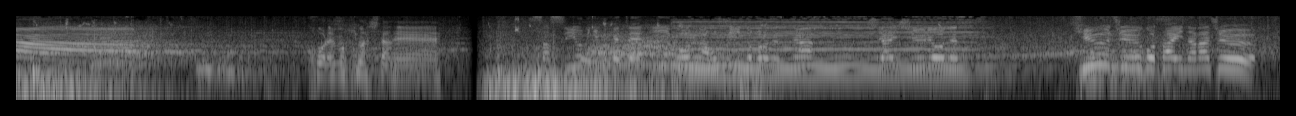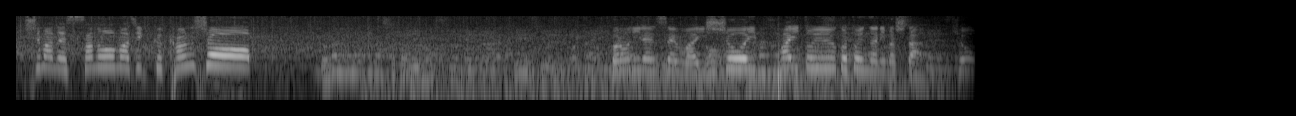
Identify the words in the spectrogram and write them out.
ー。これも来ましたね。さあ水曜日に向けていいゴールが欲しいところですが試合終了です。95対70島根スサノーマジック完勝。この2連戦は1勝1敗ということになりました。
